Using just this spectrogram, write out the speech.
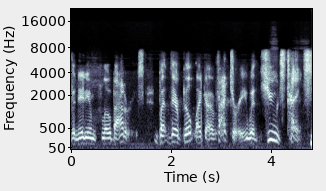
vanadium flow batteries, but they're built like a factory with huge tanks,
